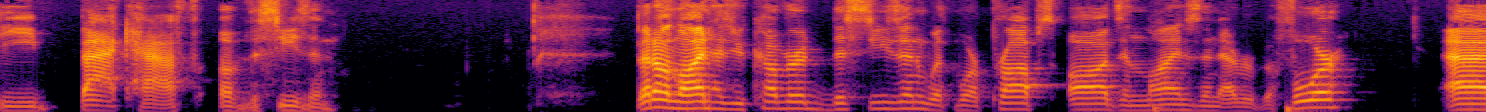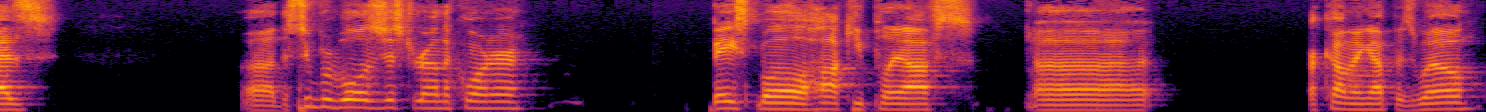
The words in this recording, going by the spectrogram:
the back half of the season. Bet Online has you covered this season with more props, odds, and lines than ever before. As uh, the Super Bowl is just around the corner, baseball, hockey playoffs uh, are coming up as well.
